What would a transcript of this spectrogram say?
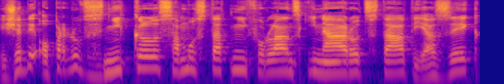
že by opravdu vznikl samostatný forlánský národ, stát, jazyk.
